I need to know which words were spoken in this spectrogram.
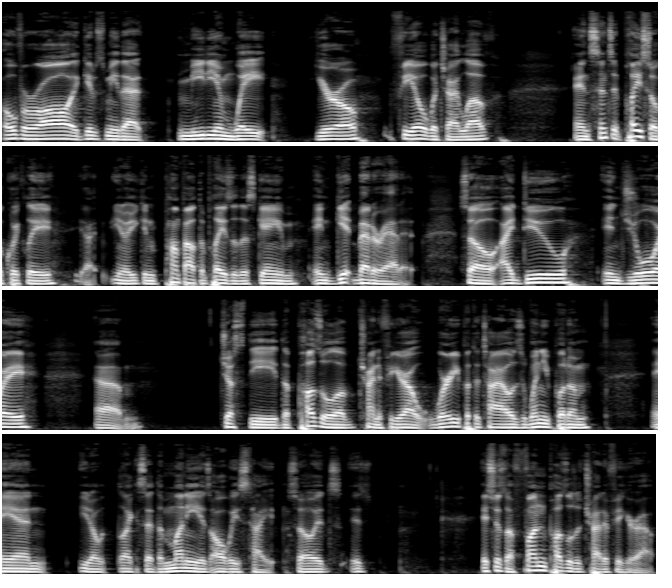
overall, it gives me that medium weight Euro feel, which I love. And since it plays so quickly, you know, you can pump out the plays of this game and get better at it. So I do enjoy um, just the the puzzle of trying to figure out where you put the tiles, when you put them, and you know, like I said, the money is always tight. So it's it's it's just a fun puzzle to try to figure out.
